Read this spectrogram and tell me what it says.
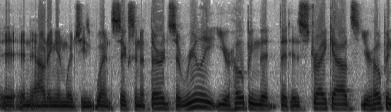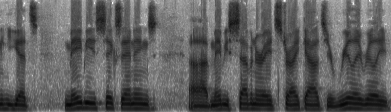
an outing in which he went six and a third. So really, you're hoping that that his strikeouts, you're hoping he gets maybe six innings, uh, maybe seven or eight strikeouts. You're really, really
